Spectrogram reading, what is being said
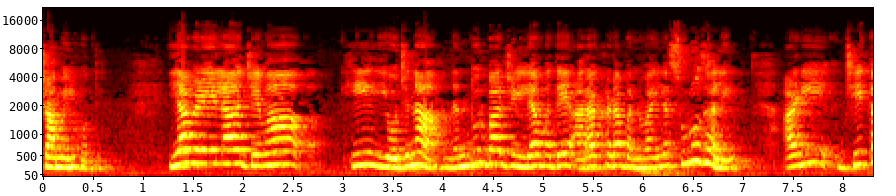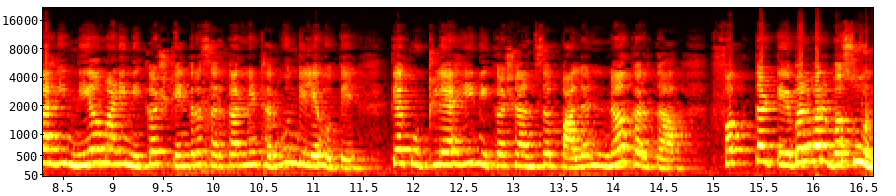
सामील होते. या वेळेला जेव्हा ही योजना नंदुरबार जिल्ह्यामध्ये आराखडा बनवायला सुरू झाली आणि जे काही नियम आणि निकष केंद्र सरकारने ठरवून दिले होते त्या कुठल्याही निकषांचं पालन न करता फक्त टेबलवर बसून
